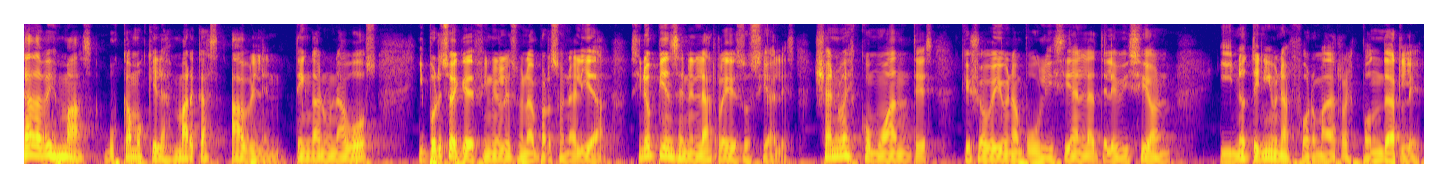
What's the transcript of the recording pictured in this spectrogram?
Cada vez más buscamos que las marcas hablen, tengan una voz y por eso hay que definirles una personalidad. Si no piensen en las redes sociales, ya no es como antes que yo veía una publicidad en la televisión y no tenía una forma de responderle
